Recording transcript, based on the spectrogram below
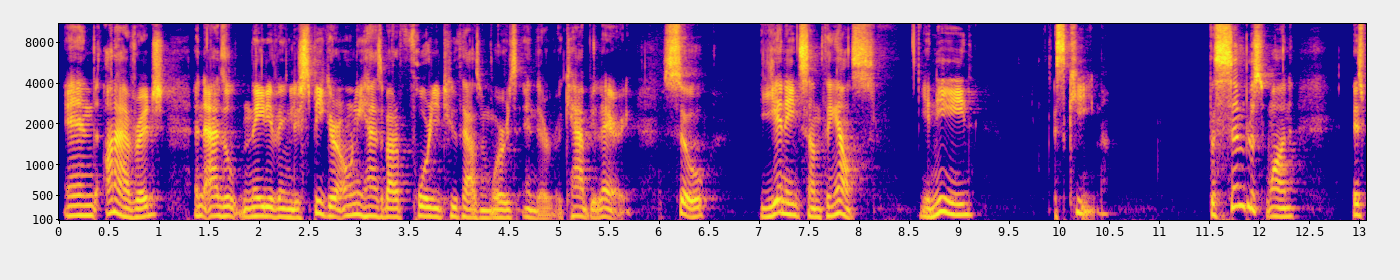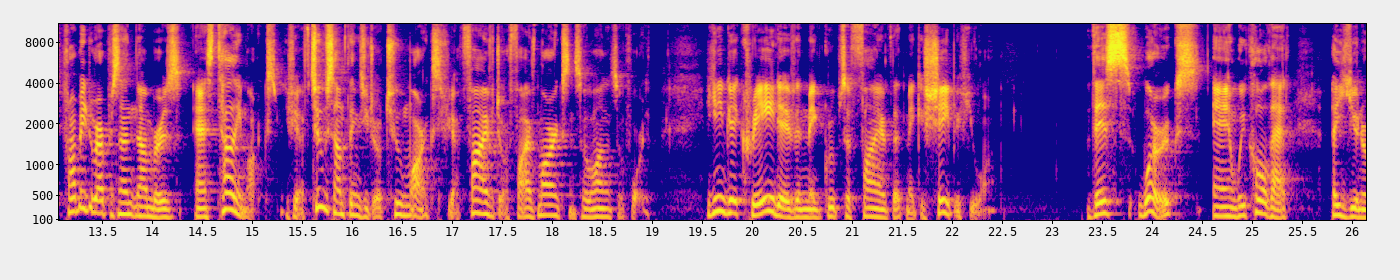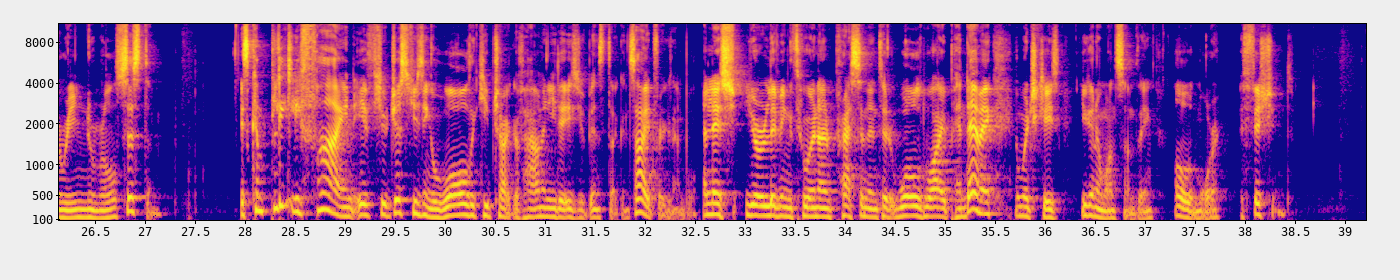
And on average, an adult native English speaker only has about 42,000 words in their vocabulary. So you need something else. You need a scheme. The simplest one is probably to represent numbers as tally marks. If you have two somethings, you draw two marks. If you have five, you draw five marks, and so on and so forth. You can get creative and make groups of five that make a shape if you want. This works, and we call that a unary numeral system. It's completely fine if you're just using a wall to keep track of how many days you've been stuck inside, for example. Unless you're living through an unprecedented worldwide pandemic, in which case you're going to want something a little more efficient.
